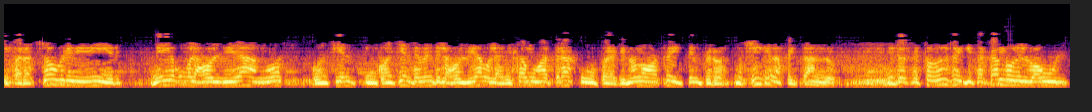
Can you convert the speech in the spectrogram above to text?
y para sobrevivir medio como las olvidamos inconscientemente las olvidamos, las dejamos atrás como para que no nos afecten, pero nos siguen afectando. Entonces todo eso hay que sacarlo del baúl,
